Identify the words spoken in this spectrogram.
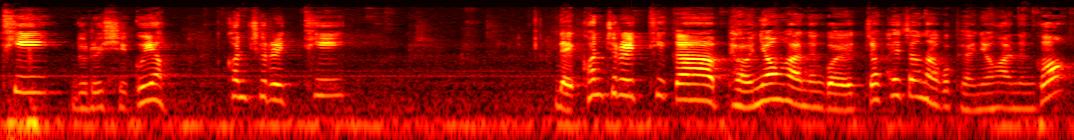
T 누르시고요. 컨트롤 T 네, 컨트롤 T가 변형하는 거였죠. 회전하고 변형하는 거.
